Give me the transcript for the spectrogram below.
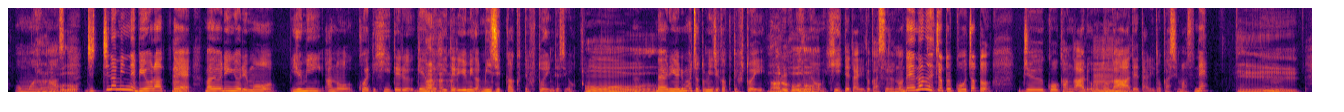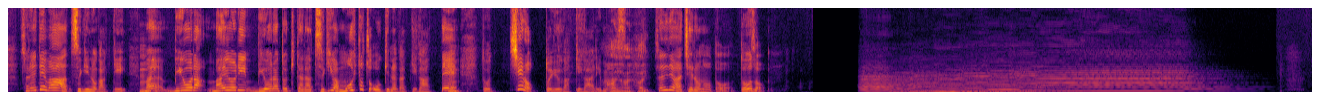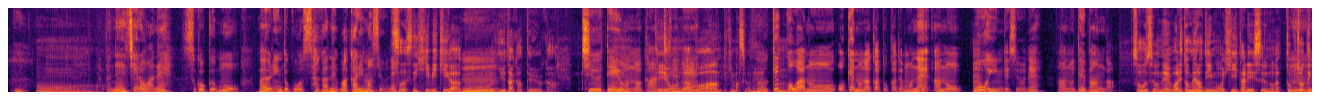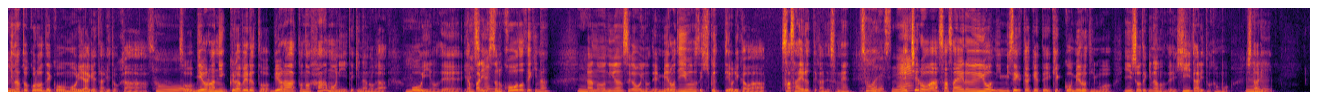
思いなるます。ほど。じちなみにねビオラって、バイオリンよりも弓あのこうやって弾いてる弦を弾いてる弓が短くて太いんですよ。おお、バイオリンよりもちょっと短くて太いなるほ弓をど。弾いてたりとかするのでなのでちょっとこうちょっと重厚感がある音が出たりとかしますね。へえ。それでは次の楽器、まビオラバイオリンビオラときたら次はもう一つ大きな楽器があって、うんとチェロという楽器があります。はいはいはい。それではチェロの音をどうぞ。おおやっぱねチェロはねすごくもうバイオリンとこう差がね分かりますよねそうですね。響きがこう、うん豊かというか。中低音の感じでね、低音がボワーンってきますよね。結構あのオケの中とかでもねあの、うん。多いんですよね。あの出番が。そうですよね。割とメロディーも弾いたりするのが特徴的なところでこう盛り上げたりとか。そう。そう、ビオラに比べると、ビオラはこのハーモニー的なのが多いので、やっぱりそのコード的な、うん。あのニュアンスが多いので、メロディーを弾くってよりかは、支えるって感じですよね。そうですで、ねチェロは支えるように見せかけて、結構メロディーも印象的なので、弾いたりとかもしたり、うん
